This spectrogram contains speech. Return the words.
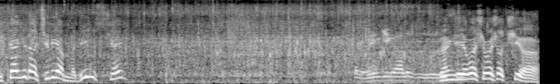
Renkten de açılıyor ama değil mi şey? Rengi gali... e, Rengi şey- yavaş yavaş açıyor ha.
